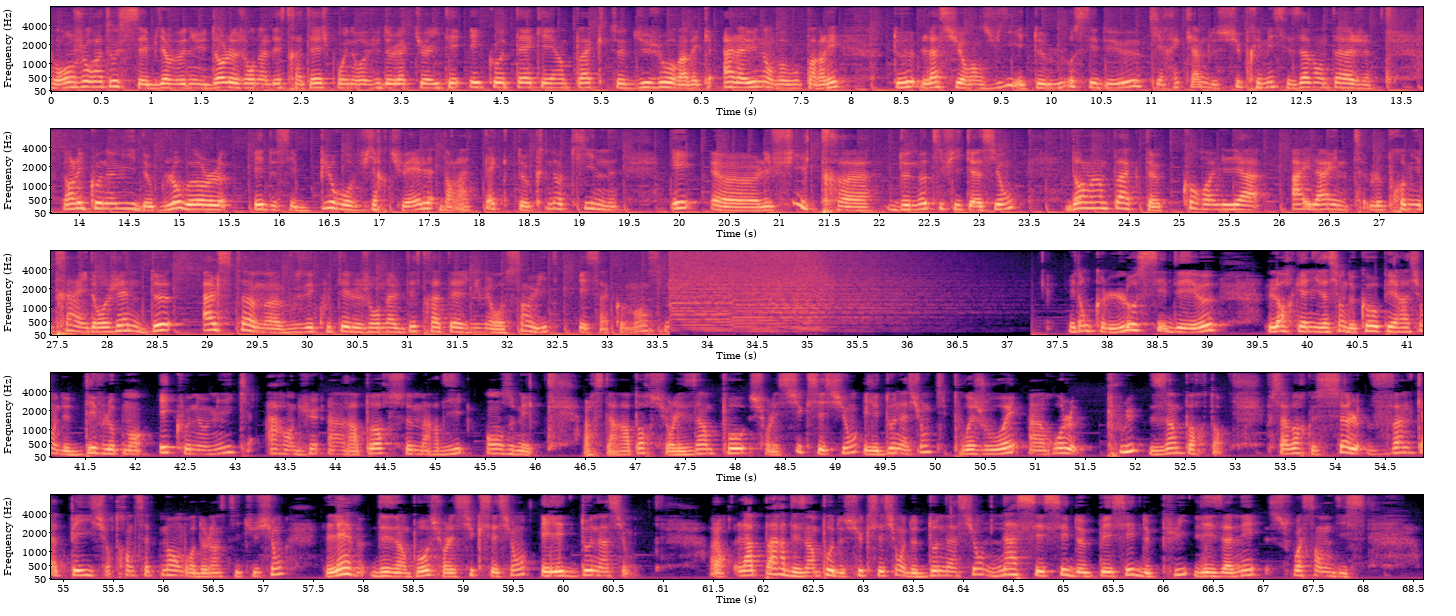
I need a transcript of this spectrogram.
Bonjour à tous et bienvenue dans le journal des stratèges pour une revue de l'actualité écotech et impact du jour. Avec à la une, on va vous parler de l'assurance vie et de l'OCDE qui réclame de supprimer ses avantages. Dans l'économie de Global et de ses bureaux virtuels, dans la tech de Knockin et euh, les filtres de notification, dans l'impact Corellia Highlight, le premier train à hydrogène de Alstom. Vous écoutez le journal des stratèges numéro 108 et ça commence. Et donc l'OCDE, l'Organisation de coopération et de développement économique, a rendu un rapport ce mardi 11 mai. Alors c'est un rapport sur les impôts sur les successions et les donations qui pourraient jouer un rôle plus important. Il faut savoir que seuls 24 pays sur 37 membres de l'institution lèvent des impôts sur les successions et les donations. Alors, la part des impôts de succession et de donation n'a cessé de baisser depuis les années 70.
